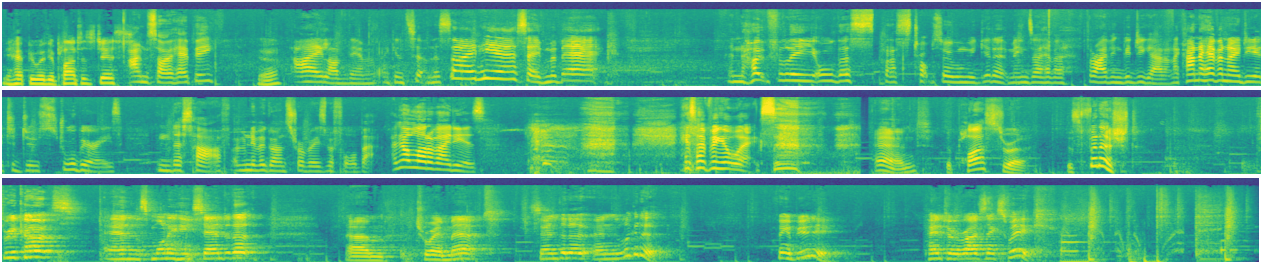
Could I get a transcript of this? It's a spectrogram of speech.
You happy with your planters, Jess? I'm so happy. Yeah? I love them. I can sit on the side here, save my back. And hopefully all this plus topsoil when we get it means I have a thriving veggie garden. I kind of have an idea to do strawberries in this half. I've never grown strawberries before, but I got a lot of ideas. He's hoping it works. And the plasterer is finished. Three coats, and this morning he sanded it. Um, Troy and Matt sanded it, and look at it. Thing of beauty. Painter arrives next week.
